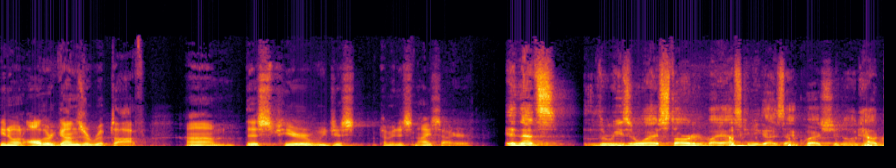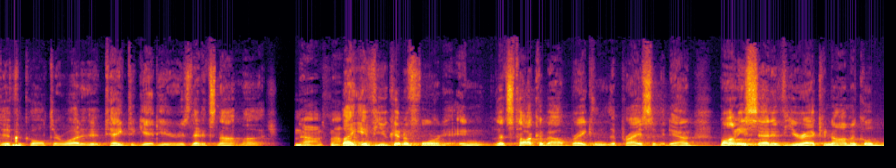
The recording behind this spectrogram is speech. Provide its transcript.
You know, and all their guns are ripped off. Um, this here, we just, I mean, it's nice out here. And that's the reason why I started by asking you guys that question on how difficult or what did it take to get here is that it's not much. No, it's not. Like if you can afford it, and let's talk about breaking the price of it down. Monty said if you're economical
